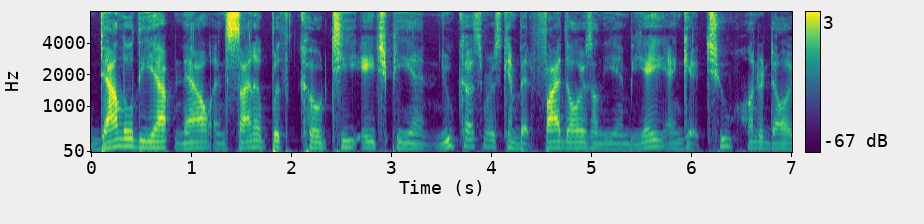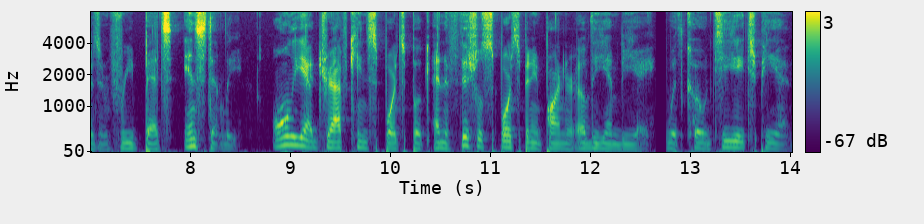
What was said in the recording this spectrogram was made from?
Download the app now and sign up with code THPN. New customers can bet $5 on the NBA and get $200 in free bets instantly only at DraftKings Sportsbook, an official sports betting partner of the NBA, with code THPN.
